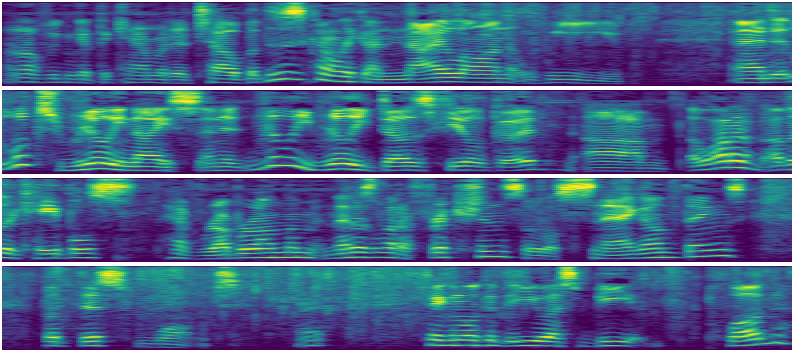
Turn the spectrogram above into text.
I don't know if we can get the camera to tell, but this is kind of like a nylon weave. And it looks really nice, and it really, really does feel good. Um, a lot of other cables have rubber on them, and that has a lot of friction, so it'll snag on things, but this won't. All right. Taking a look at the USB plug.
